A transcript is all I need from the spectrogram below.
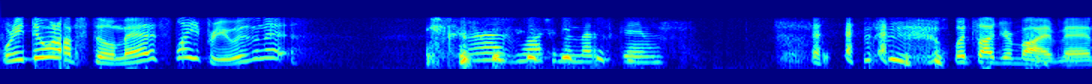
what are you doing up still, man? It's late for you, isn't it? I'm watching the Mets game. What's on your mind, man?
